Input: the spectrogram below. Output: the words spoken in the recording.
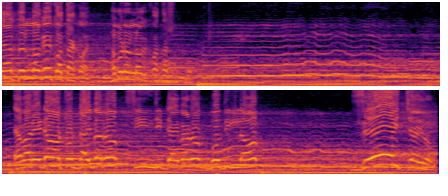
যাদের লগে কথা কয়, এবড়ার লগে কথা শুনব। এবার এটা অটোর ড্রাইভার হোক সিএনজি ড্রাইভার হোক, বদিল্লা হোক, যে ইচ্ছাই হোক,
